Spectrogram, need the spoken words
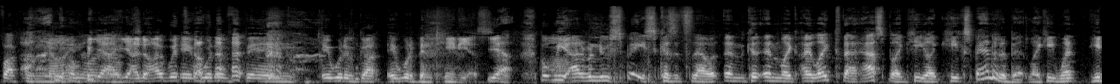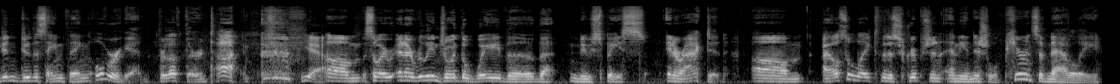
fucking nine rooms, yeah, yeah, no, I would it would have been it would have got it would have been tedious. Yeah, but we added a new space because it's now and and like I liked that aspect. Like he like he expanded a bit. Like he went he didn't do the same thing over again for the third time. yeah. Um, so I and I really enjoyed the way the that new space interacted. Um, I also liked the description and the initial appearance of Natalie.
